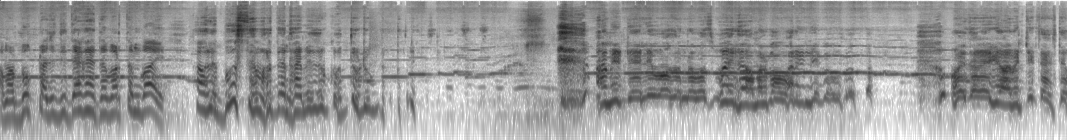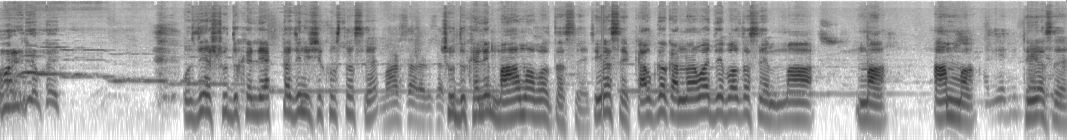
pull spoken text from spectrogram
আমার বুকটা যদি দেখাইতে পারতাম ভাই তাহলে বুঝতে পারতেন আমি যে কতটুকু আমি ডেলি বজন নামাজ পড়ি না আমার বাবার ওই জায়গায় আমি ঠিক থাকতে পারি না ভাই? ও যে শুধু খালি একটা জিনিসই খুঁজতেছে শুধু খালি মা মা বলতেছে ঠিক আছে? কালকে কান্নার মধ্যে বলতেছে মা মা আম্মা ঠিক আছে?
